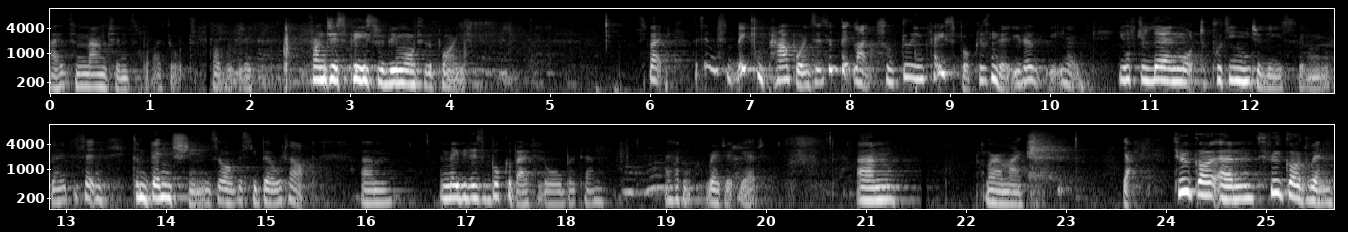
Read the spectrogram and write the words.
I had some mountains, but I thought probably frontispiece would be more to the point. But making PowerPoints is a bit like sort of doing Facebook, isn't it? You don't, you know, you have to learn what to put into these things, and certain conventions are obviously built up. Um, and maybe there's a book about it all, but um, I haven't read it yet. Um, where am I? Yeah. Through, um, through Godwin,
